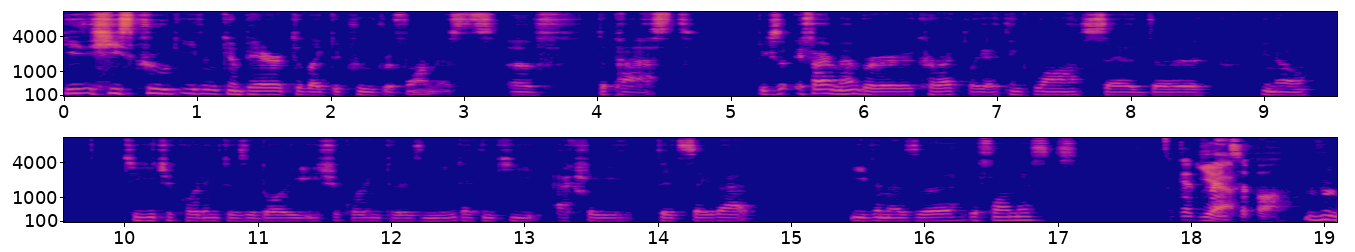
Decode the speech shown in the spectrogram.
he he's crude even compared to like the crude reformists of the past because if I remember correctly, I think Blanc said, uh, you know, to each according to his ability, each according to his need. I think he actually did say that, even as a reformist. It's a good yeah. principle. Mm-hmm.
